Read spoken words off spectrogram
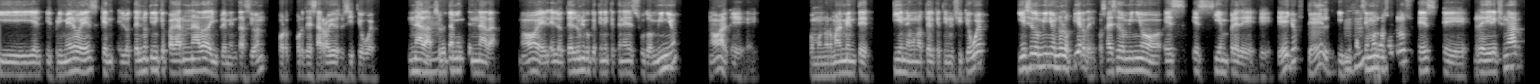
y el, primero es que el hotel no tiene que pagar nada de implementación por, por desarrollo de su sitio web. Nada, absolutamente nada. ¿no? El, hotel lo único que tiene que tener es su dominio, ¿no? Eh, como normalmente tiene un hotel que tiene un sitio web, y ese dominio no lo pierde, o sea, ese dominio es, es siempre de, de, ellos. De él. Y lo que hacemos nosotros es eh, redireccionar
